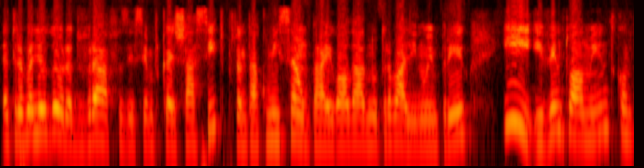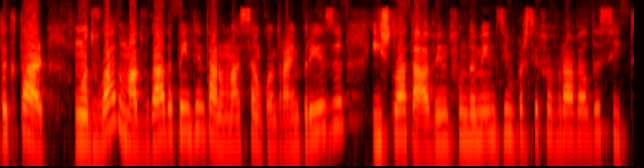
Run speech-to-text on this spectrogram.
a trabalhadora deverá fazer sempre queixa à CIT, portanto à Comissão para a Igualdade no Trabalho e no Emprego, e, eventualmente, contactar um advogado, uma advogada, para intentar uma ação contra a empresa, isto lá está, havendo fundamentos e um parecer favorável da CIT.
